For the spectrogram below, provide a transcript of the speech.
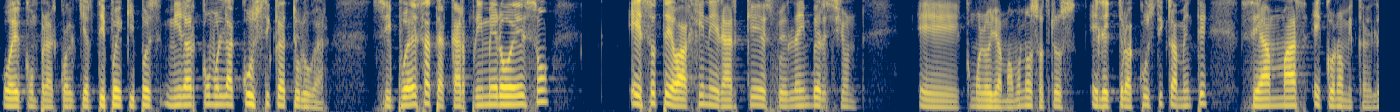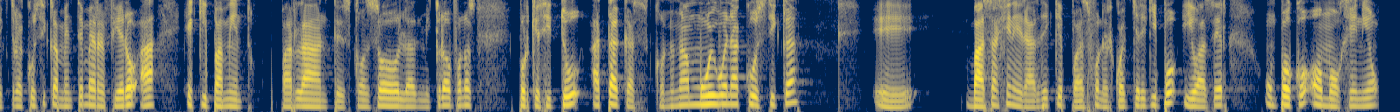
o de comprar cualquier tipo de equipo es mirar cómo es la acústica de tu lugar. Si puedes atacar primero eso, eso te va a generar que después la inversión, eh, como lo llamamos nosotros, electroacústicamente sea más económica. Electroacústicamente me refiero a equipamiento, parlantes, consolas, micrófonos, porque si tú atacas con una muy buena acústica, eh, vas a generar de que puedas poner cualquier equipo y va a ser un poco homogéneo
